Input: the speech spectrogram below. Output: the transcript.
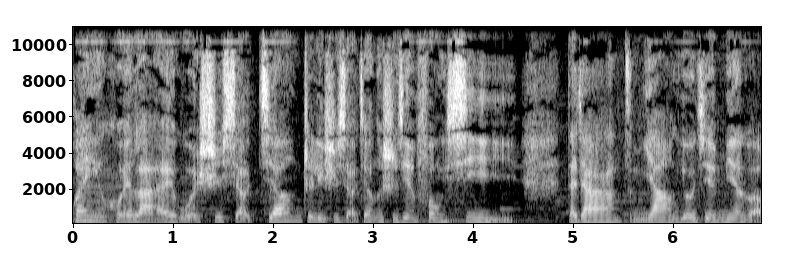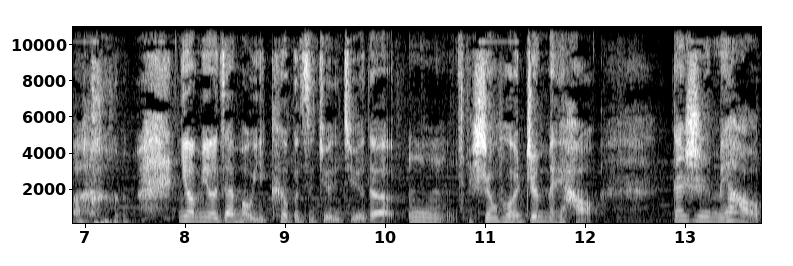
欢迎回来，我是小江，这里是小江的时间缝隙。大家怎么样？又见面了。你有没有在某一刻不自觉的觉得，嗯，生活真美好？但是美好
